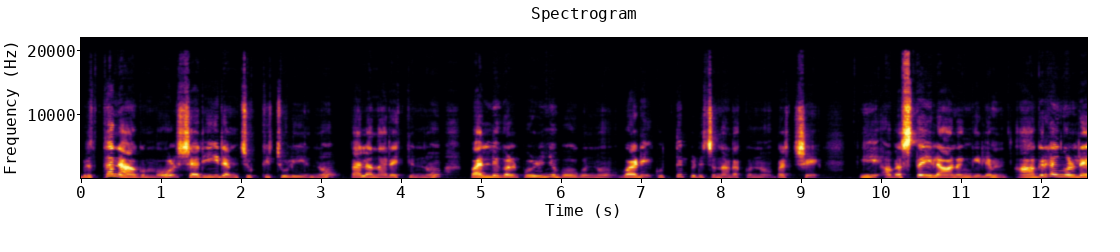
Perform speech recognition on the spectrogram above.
വൃദ്ധനാകുമ്പോൾ ശരീരം ചുക്കിച്ചുളിയുന്നു തല നരയ്ക്കുന്നു പല്ലുകൾ പൊഴിഞ്ഞു പോകുന്നു വടി കുത്തിപ്പിടിച്ചു നടക്കുന്നു. പക്ഷേ ഈ അവസ്ഥയിലാണെങ്കിലും ആഗ്രഹങ്ങളുടെ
